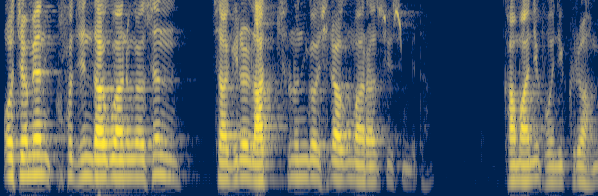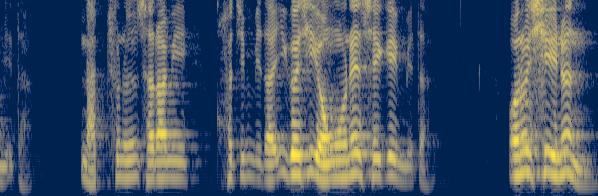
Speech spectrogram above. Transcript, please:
어쩌면 커진다고 하는 것은 자기를 낮추는 것이라고 말할 수 있습니다. 가만히 보니 그러합니다. 낮추는 사람이 커집니다. 이것이 영혼의 세계입니다. 어느 시인은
